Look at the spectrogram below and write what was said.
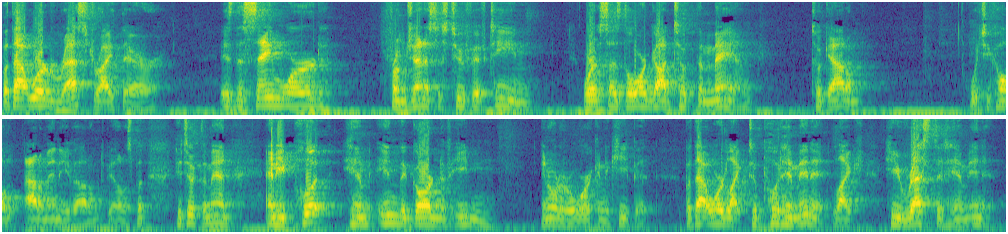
but that word rest right there is the same word from Genesis 2:15 where it says the Lord God took the man, took Adam, which he called Adam and Eve Adam to be honest, but he took the man and he put him in the garden of Eden in order to work and to keep it. But that word, like to put him in it, like he rested him in it.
